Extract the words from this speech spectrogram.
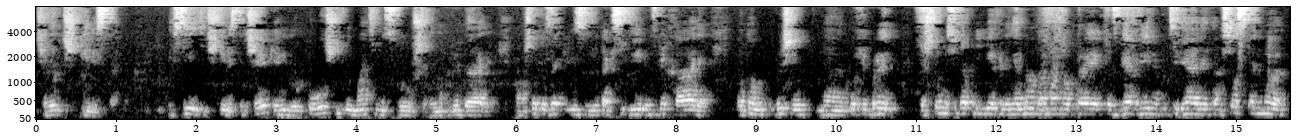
человек 400. И все эти 400 человек, я видел, очень внимательно слушали, наблюдали, там что-то записывали, так сидели, вздыхали, потом вышли на кофе-брейк, да что мы сюда приехали, ни одного нормального проекта, зря время потеряли, там все остальное.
